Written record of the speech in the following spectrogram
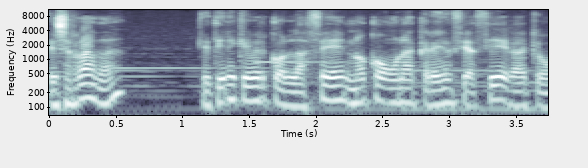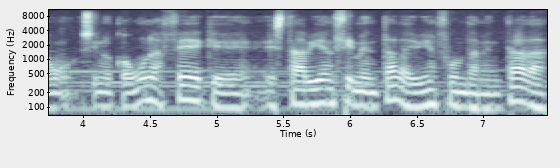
Es Rada, que tiene que ver con la fe, no con una creencia ciega, sino con una fe que está bien cimentada y bien fundamentada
